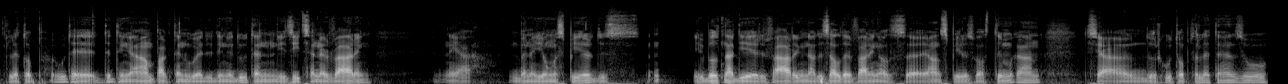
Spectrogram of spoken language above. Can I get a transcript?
ik let op hoe hij de dingen aanpakt en hoe hij de dingen doet. En je ziet zijn ervaring. En ja, ik ben een jonge speler, dus je wilt naar die ervaring, naar dezelfde ervaring als eh, ja, zoals Tim gaan. Dus ja, door goed op te letten en zo.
